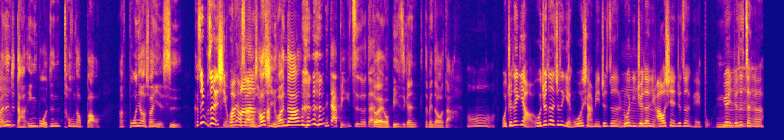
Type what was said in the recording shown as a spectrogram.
反正就打音波，真是痛到爆。然后玻尿酸也是，可是你不是很喜欢吗？我超喜欢的。你打鼻子对不对？对，我鼻子跟这边都有打。哦，我觉得要，我觉得就是眼窝下面就真的，如果你觉得你凹陷，就真的可以补，因为你就是整个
